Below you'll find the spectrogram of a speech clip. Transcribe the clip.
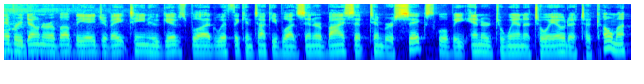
Every donor above the age of 18 who gives blood with the Kentucky Blood Center by September 6th will be entered to win a Toyota Tacoma.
